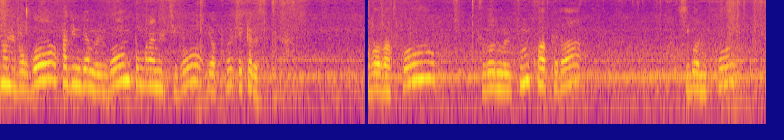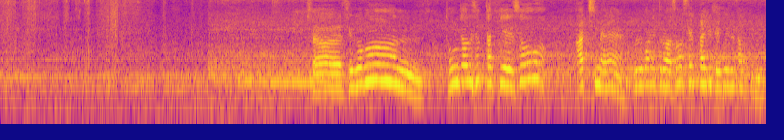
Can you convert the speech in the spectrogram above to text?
손을 보고 확인된 물건 동그라미를 치고 옆으로 제껴놓습니다. 접어갖고 들어온 물품 코앞에다 집어넣고 자 지금은 동전 세탁기에서 아침에 물건이 들어와서 세탁이 되고 있는 상태입니다.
